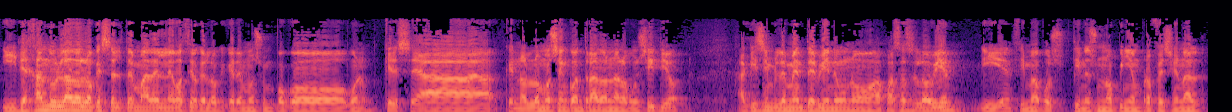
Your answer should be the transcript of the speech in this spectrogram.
y dejando a un lado lo que es el tema del negocio, que es lo que queremos un poco, bueno, que sea, que nos lo hemos encontrado en algún sitio. Aquí simplemente viene uno a pasárselo bien y encima pues tienes una opinión profesional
